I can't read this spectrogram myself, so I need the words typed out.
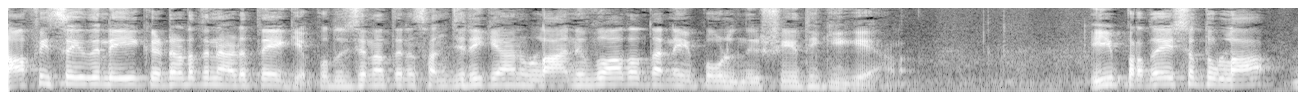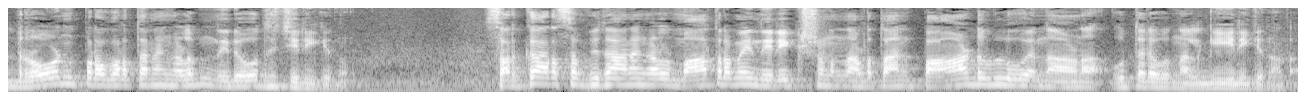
ഹാഫിസ് സയ്യിദിന്റെ ഈ കെട്ടിടത്തിനടുത്തേക്ക് പൊതുജനത്തിന് സഞ്ചരിക്കാനുള്ള അനുവാദം തന്നെ ഇപ്പോൾ നിഷേധിക്കുകയാണ്. ഈ പ്രദേശത്തുള്ള ഡ്രോൺ പ്രവർത്തനങ്ങളും നിരോധിച്ചിരിക്കുന്നു. സർക്കാർ സംവിധാനങ്ങൾ മാത്രമേ നിരീക്ഷണം നടത്താൻ പാടുള്ളൂ എന്നാണ് ഉത്തരവ് നൽകിയിരിക്കുന്നത്.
